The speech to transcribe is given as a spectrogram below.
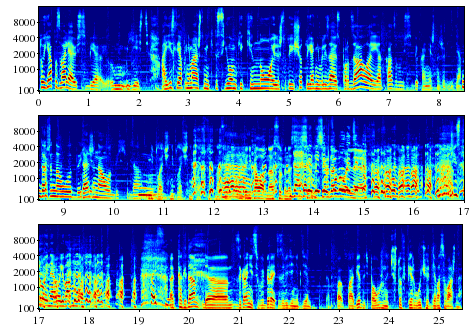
то я позволяю себе м, есть. А если я понимаю, что у меня какие-то съемки, кино или что-то еще, то я не вылезаю из спортзала и отказываю себе, конечно же, в еде. Даже на отдыхе. Даже на отдыхе, да. Не плачь, не плачь, не плачь. Тут нас Ольга Николаевна особенно Да, да, сер- да. сердобольная. Ну, очень стройная, Оля, вам можно. А Когда э, за границей выбираете заведение, где там, по- пообедать, поужинать, что в первую очередь для вас важно?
